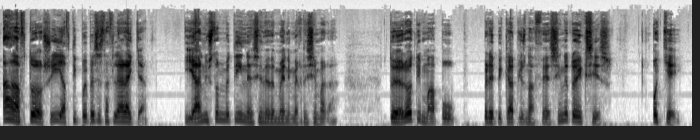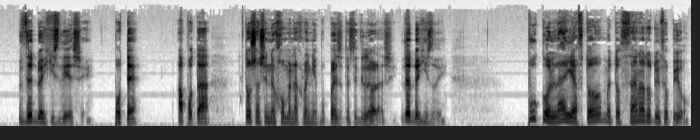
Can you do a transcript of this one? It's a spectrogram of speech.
Α, αυτός ή αυτή που έπαιζε στα φιλαράκια. Η Άνιστον με τι είναι συνδεδεμένη μέχρι σήμερα; Το ερώτημα που πρέπει κάποιος να θέσει είναι το εξής. Οκ, δεν το έχεις δει εσύ. Ποτέ. Από τα τόσα συνεχόμενα χρόνια που παίζεται στην τηλεόραση. Δεν το έχεις δει. Πού κολλάει αυτό με το θάνατο του ηθοποιού;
